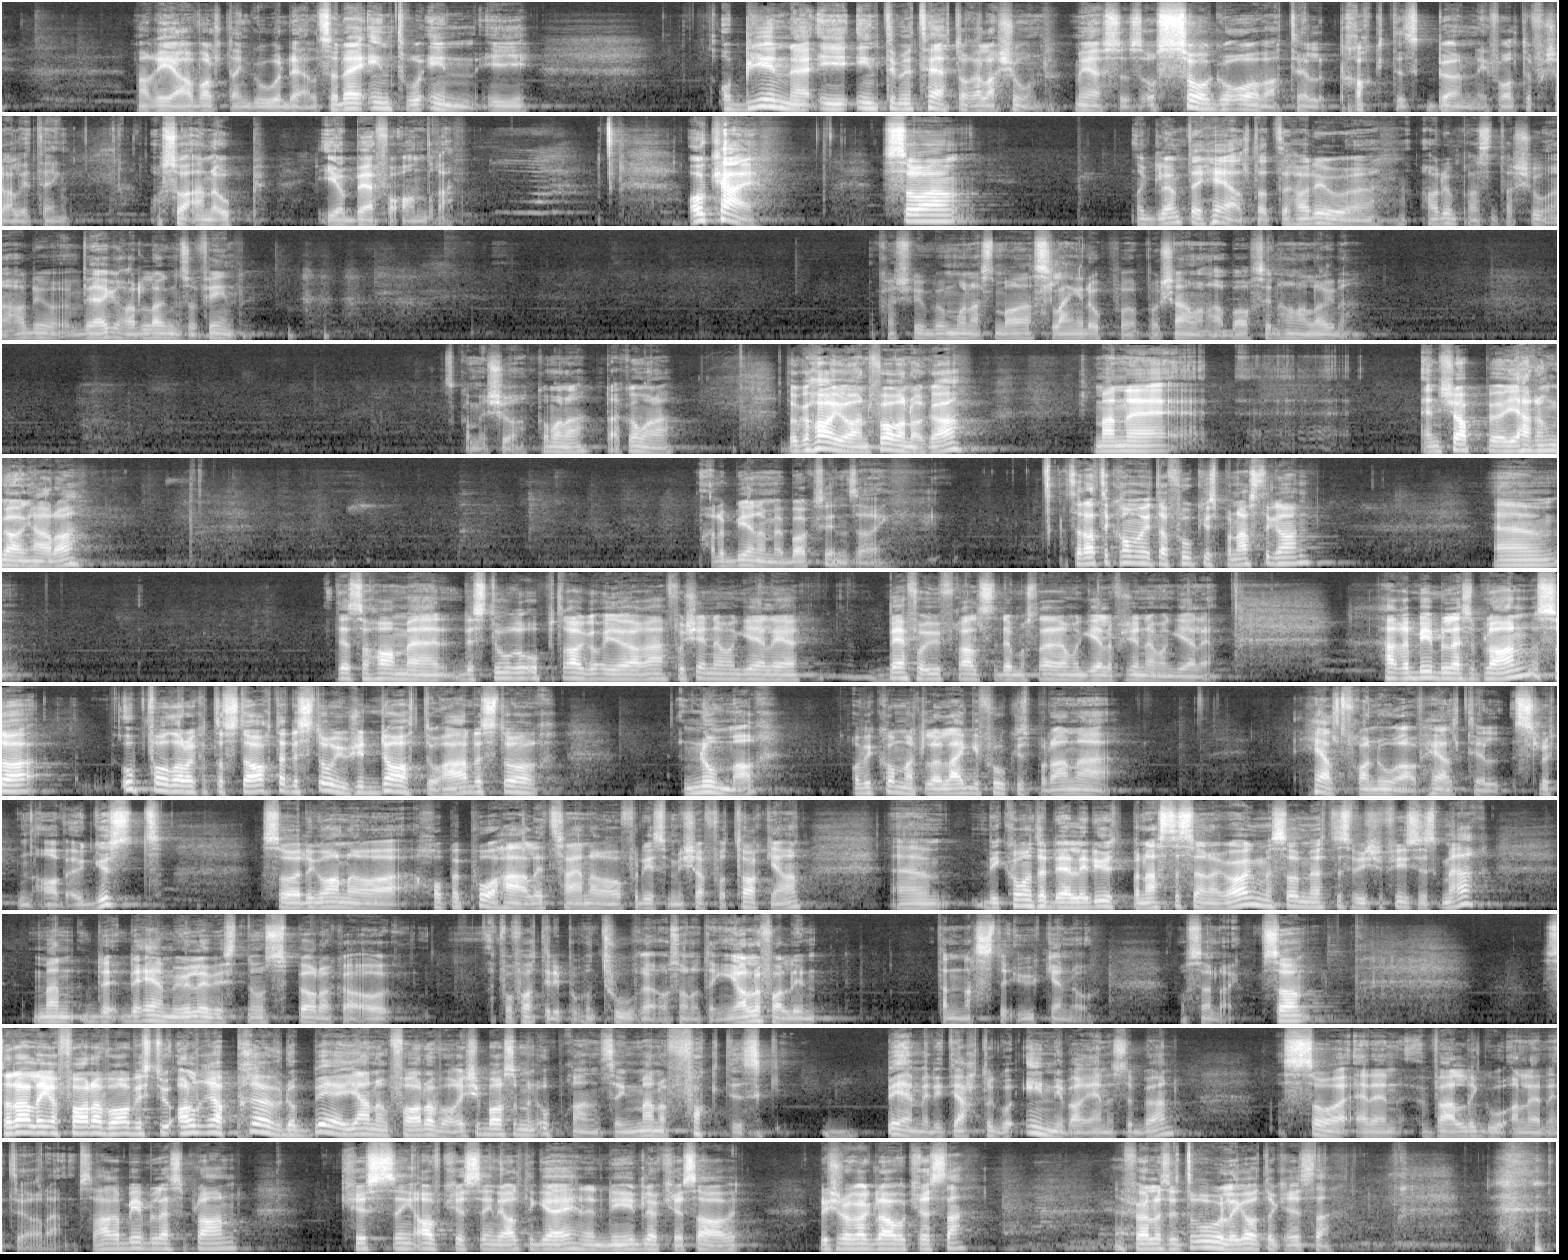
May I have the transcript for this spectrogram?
Maria har valgt en god del. Så det er intro inn i å begynne i intimitet og relasjon med Jesus, og så gå over til praktisk bønn i forhold til forskjellige ting. Og så ende opp i å be for andre. Ok, så Nå glemte jeg helt at jeg hadde jo, hadde jo en presentasjon. Jeg hadde jo, Vegard hadde lagd den så fin. Kanskje vi må nesten bare slenge det opp på, på skjermen her, bare siden han har lagd det. Skal vi se. Kommer det? Der kommer det. Dere har jo den foran dere. Men eh, en kjapp gjennomgang her, da. Ja, Det begynner med baksiden, ser jeg. Så dette kommer vi til å ha fokus på neste gang. Um, det som har med det store oppdraget å gjøre. Forkynne evangeliet. Be for ufrelse, demonstrere evangeliet, forkynne evangeliet. Her er bibelleseplanen. Så oppfordrer dere til å starte. Det står jo ikke dato her, det står nummer. Og vi kommer til å legge fokus på denne helt fra nå av, helt til slutten av august. Så det går an å hoppe på her litt seinere for de som ikke har fått tak i den. Eh, vi kommer til å dele det ut på neste søndag òg, men så møtes vi ikke fysisk mer. Men det, det er mulig hvis noen spør dere å få fatt i dem på kontoret. og sånne ting. I alle fall den neste uken nå, og søndag. Så, så der ligger Fader vår. Hvis du aldri har prøvd å be gjennom Fader vår, ikke bare som en opprensing, men å faktisk be med ditt hjerte og gå inn i hver eneste bønn, så er det en veldig god anledning til å gjøre det. Så her er bibelleseplanen. Kryssing, avkryssing. Det er alltid gøy. Det er nydelig å krysse av. Blir ikke dere glad av å krysse? Det føles utrolig godt å krysse.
